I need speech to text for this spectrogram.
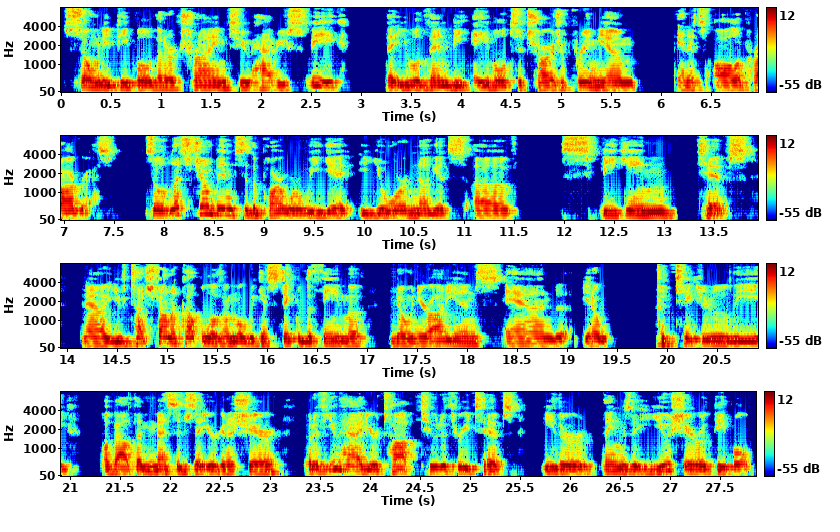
so many people that are trying to have you speak that you will then be able to charge a premium and it's all a progress. So let's jump into the part where we get your nuggets of speaking tips. Now you've touched on a couple of them, but we can stick with the theme of knowing your audience and, you know, particularly about the message that you're going to share. But if you had your top two to three tips, either things that you share with people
